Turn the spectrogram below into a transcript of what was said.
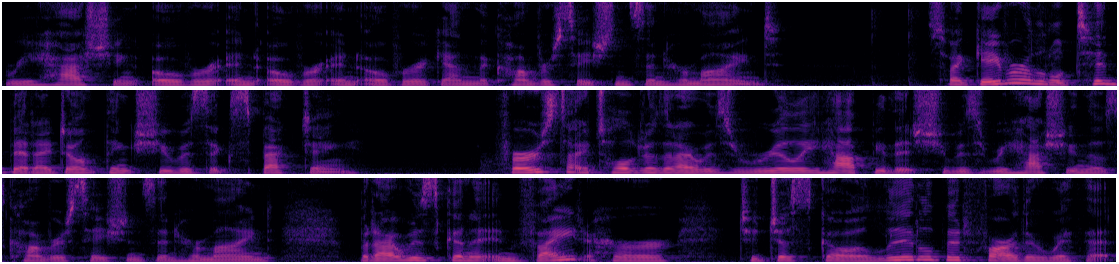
rehashing over and over and over again the conversations in her mind. So I gave her a little tidbit I don't think she was expecting. First, I told her that I was really happy that she was rehashing those conversations in her mind, but I was going to invite her to just go a little bit farther with it.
